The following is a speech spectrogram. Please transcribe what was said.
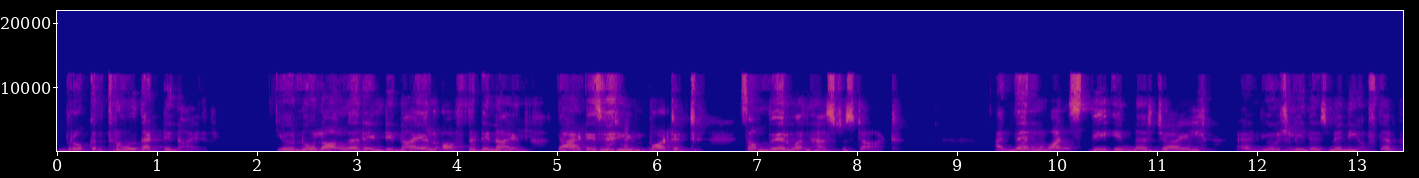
broken through that denial. You're no longer in denial of the denial. That is very important. Somewhere one has to start. And then once the inner child, and usually there's many of them,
